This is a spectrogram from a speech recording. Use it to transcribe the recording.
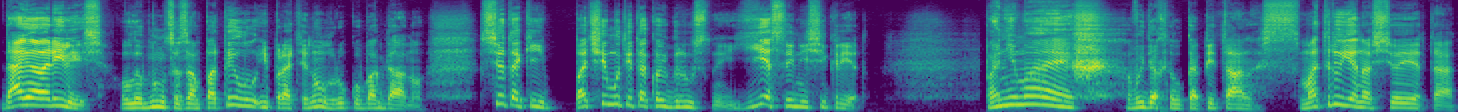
«Договорились!» — улыбнулся зампотылу и протянул руку Богдану. «Все-таки, почему ты такой грустный, если не секрет?» «Понимаешь», — выдохнул капитан, — «смотрю я на все это.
